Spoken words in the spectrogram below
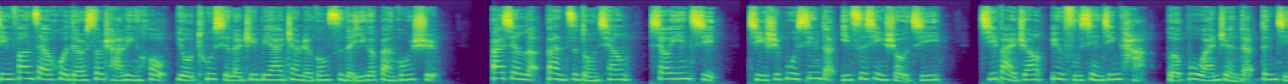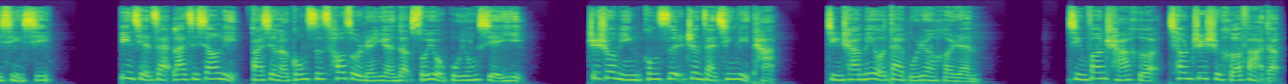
警方在获得搜查令后，又突袭了 GBI 战略公司的一个办公室，发现了半自动枪、消音器、几十部新的一次性手机。几百张预付现金卡和不完整的登记信息，并且在垃圾箱里发现了公司操作人员的所有雇佣协议，这说明公司正在清理它。警察没有逮捕任何人。警方查核枪支是合法的，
